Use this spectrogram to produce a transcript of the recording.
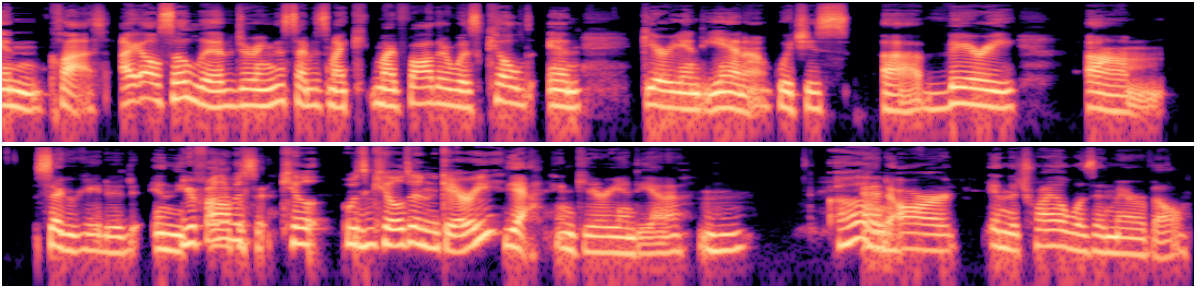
in class. I also lived during this time because my, my father was killed in Gary, Indiana, which is uh, very um, segregated in the your father opposite. was killed was mm-hmm. killed in Gary. Yeah, in Gary, Indiana. Mm-hmm. Oh, and our in the trial was in Merrillville,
